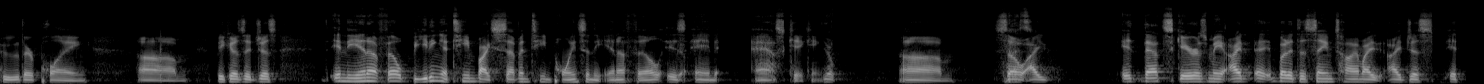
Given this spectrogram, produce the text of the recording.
who they're playing, um, because it just in the NFL beating a team by 17 points in the NFL is an ass kicking. Yep. Um, so Yes. I, it that scares me. I eh, but at the same time, I I just it.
